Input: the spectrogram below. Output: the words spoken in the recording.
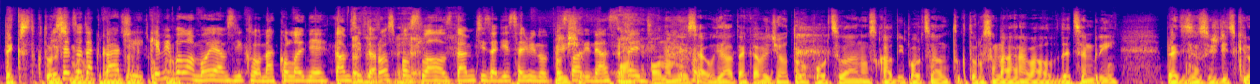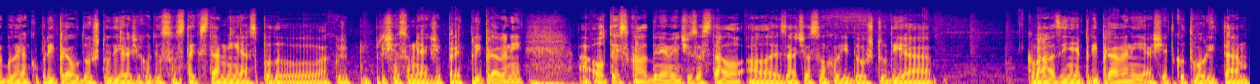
text, ktorý Mne sa to tak páči. Keby bola moja, vzniklo na kolene, tam si to rozposlal, tam ti za 10 minút poslali čo, naspäť. On, ono mne sa udiala taká vec, že od toho porcelánu, skladby porcelán, ktorú som nahrával v decembri, predtým som si vždycky robil nejakú prípravu do štúdia, že chodil som s textami a spod, akože prišiel som nejak že predpripravený. A od tej skladby neviem, čo sa stalo, ale začal som chodiť do štúdia kvázi nepripravený a všetko tvorí tam.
